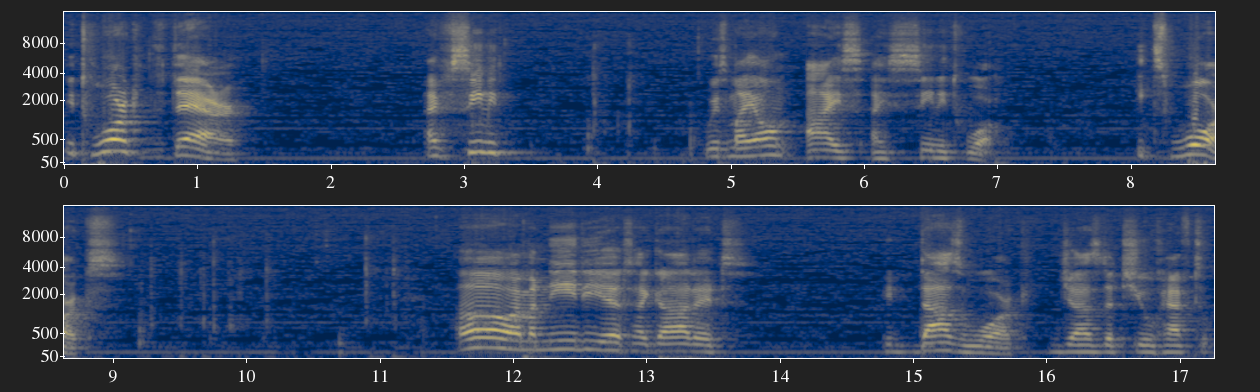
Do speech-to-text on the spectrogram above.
It worked there. I've seen it with my own eyes. I've seen it work. It works. Oh, I'm an idiot. I got it. It does work, just that you have to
